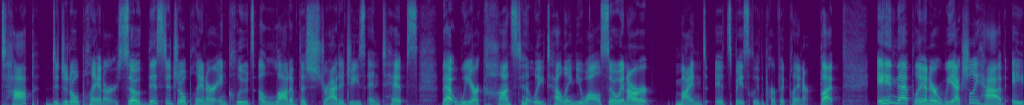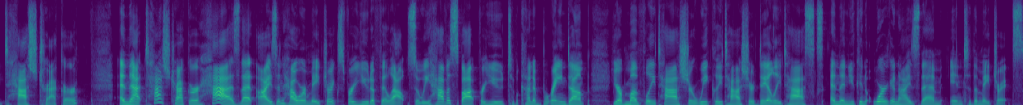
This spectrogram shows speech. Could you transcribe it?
top digital planner. So, this digital planner includes a lot of the strategies and tips that we are constantly telling you all. So, in our mind, it's basically the perfect planner. But in that planner, we actually have a task tracker and that task tracker has that Eisenhower matrix for you to fill out. So we have a spot for you to kind of brain dump your monthly tasks, your weekly tasks, your daily tasks, and then you can organize them into the matrix.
